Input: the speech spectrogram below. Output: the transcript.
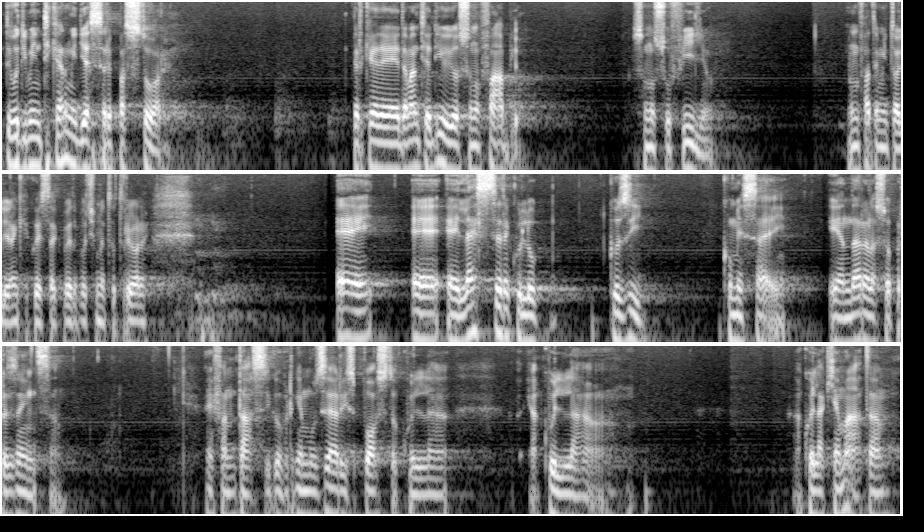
devo dimenticarmi di essere pastore, perché davanti a Dio io sono Fabio, sono suo figlio. Non fatemi togliere anche questa, che dopo ci metto tre ore. È, è, è l'essere quello così, come sei, e andare alla sua presenza. È fantastico perché Mosè ha risposto a quella, a quella, a quella chiamata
